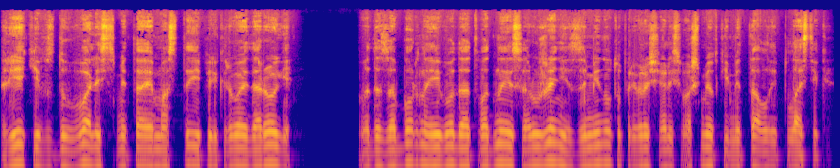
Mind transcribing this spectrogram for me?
реки вздувались, сметая мосты и перекрывая дороги. Водозаборные и водоотводные сооружения за минуту превращались в ошметки металла и пластика.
